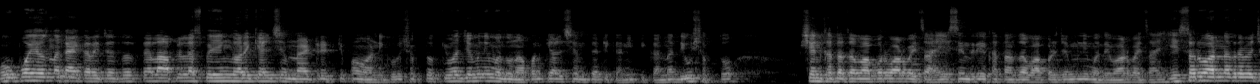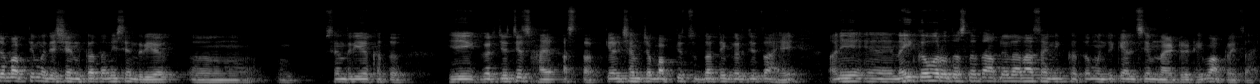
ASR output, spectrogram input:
व उपाययोजना काय करायच्या? तर त्याला आपल्याला स्प्रेइंगद्वारे कॅल्शियम नायट्रेटची फवारणी करू शकतो किंवा जमिनीमधून आपण कॅल्शियम त्या ठिकाणी पिकांना देऊ शकतो. शेणखताचा वापर वाढवायचा आहे सेंद्रिय खतांचा वापर जमिनीमध्ये वाढवायचा आहे. हे सर्व अन्नद्रव्याच्या बाबतीमध्ये शेणखत आणि सेंद्रिय सेंद्रिय खतं हे गरजेचेच हाय असतात. कॅल्शियमच्या बाबतीत सुद्धा ते गरजेचं आहे. आणि नाही कवर होत असलं तर आपल्याला रासायनिक खतं म्हणजे कॅल्शियम नायट्रेट हे वापरायचं आहे.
